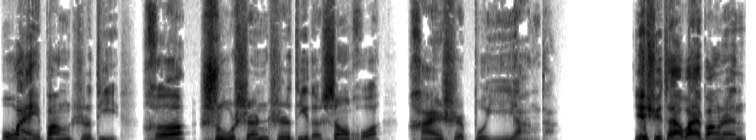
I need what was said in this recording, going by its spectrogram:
外邦之地和属神之地的生活还是不一样的。也许在外邦人。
